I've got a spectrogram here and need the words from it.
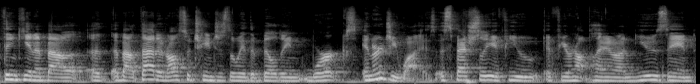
thinking about uh, about that. It also changes the way the building works energy wise, especially if you if you're not planning on using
